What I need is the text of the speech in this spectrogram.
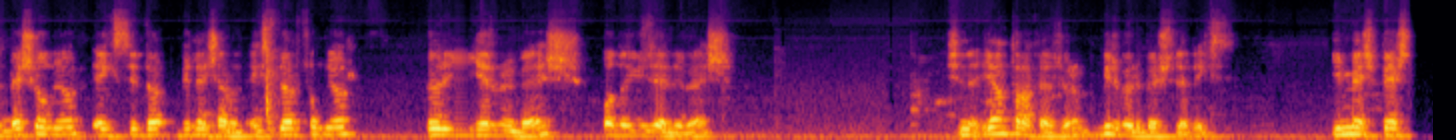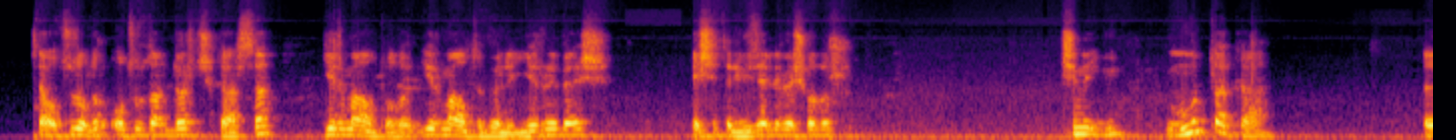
5 oluyor. Eksi 4, 1'den çarpın. Eksi 4 oluyor. Bölü 25. O da 155. Şimdi yan tarafa yazıyorum. 1 bölü 5 üzeri x. 25 5 de 30 olur. 30'dan 4 çıkarsa 26 olur. 26 bölü 25 eşittir 155 olur. Şimdi mutlaka eee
